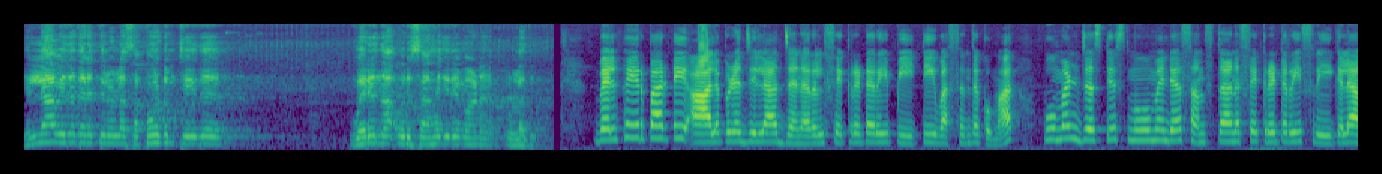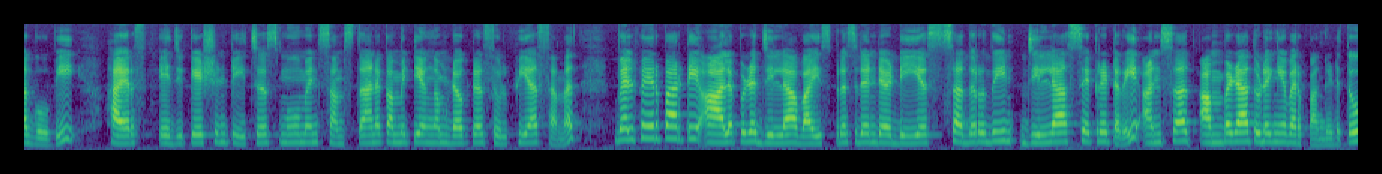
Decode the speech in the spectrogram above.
എല്ലാവിധ തരത്തിലുള്ള സപ്പോർട്ടും ചെയ്ത് വരുന്ന ഒരു സാഹചര്യമാണ് ഉള്ളത്. വെൽഫെയർ പാർട്ടി ആലപ്പുഴ ജില്ലാ general secretary P T Vasanthakumar woman justice movement സംസ്ഥാന secretary Sreekala Gopi higher education teachers movement സംസ്ഥാന കമ്മിറ്റി അംഗം doctor Sulfiya Samad Welfare Party Alappuzha ജില്ലാ vice president D S Sadaruddeen ജില്ലാ സെക്രട്ടറി അൻസാദ് അമ്പഴ തുടങ്ങിയവർ പങ്കെടുത്തു.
